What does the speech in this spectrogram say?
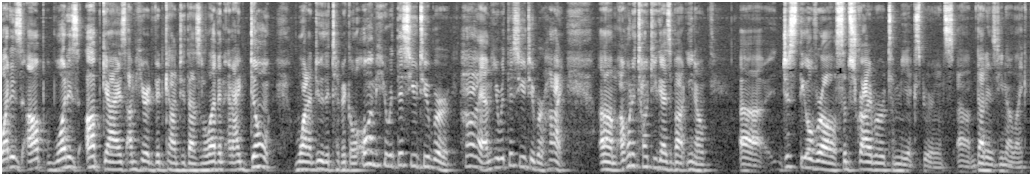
What is up? What is up, guys? I'm here at VidCon 2011, and I don't want to do the typical, oh, I'm here with this YouTuber. Hi, I'm here with this YouTuber. Hi. Um, I want to talk to you guys about, you know, uh, just the overall subscriber to me experience. Um, that is, you know, like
